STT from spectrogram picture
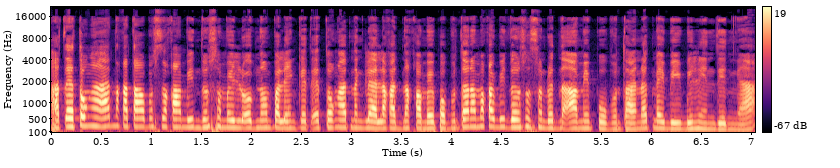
At eto nga at nakatapos na kami doon sa may loob ng palengket. Eto nga at naglalakad na kami. Papunta naman kami doon sa sunod na aming pupuntahan at may bibilhin din nga.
